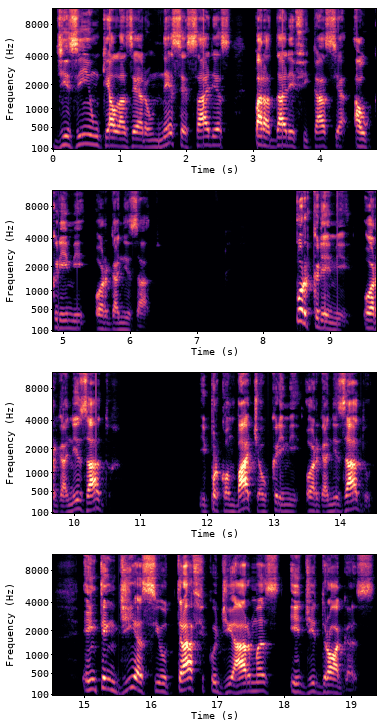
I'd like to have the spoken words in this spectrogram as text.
diziam que elas eram necessárias para dar eficácia ao crime organizado. Por crime organizado e por combate ao crime organizado, entendia-se o tráfico de armas e de drogas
